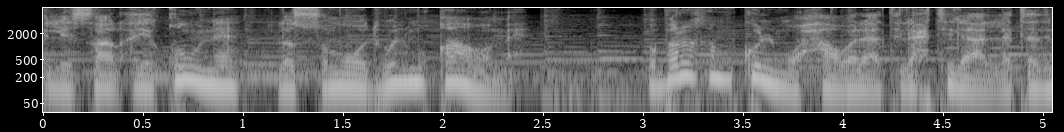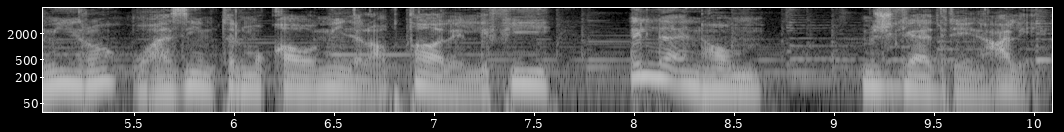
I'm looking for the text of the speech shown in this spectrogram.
اللي صار أيقونة للصمود والمقاومة. وبرغم كل محاولات الاحتلال لتدميره وهزيمة المقاومين الأبطال اللي فيه إلا أنهم مش قادرين عليه.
